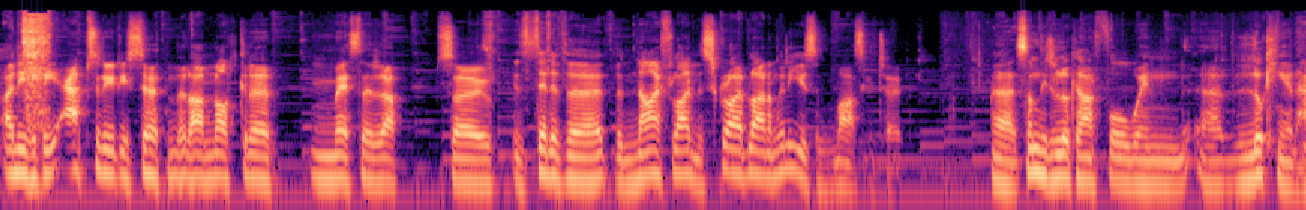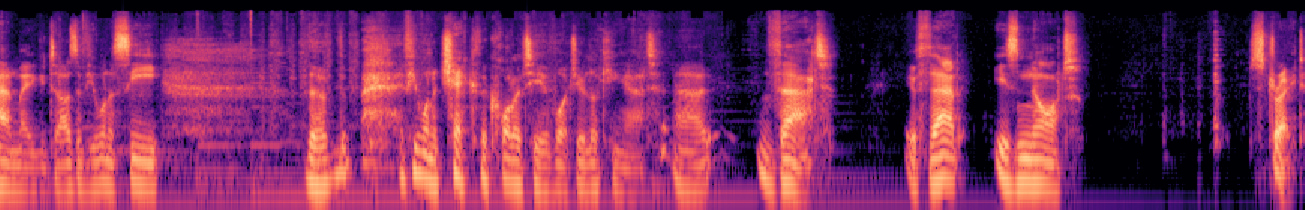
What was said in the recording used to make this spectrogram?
I need to be absolutely certain that I'm not going to mess it up. So instead of the, the knife line, the scribe line, I'm going to use some masking tape. Uh, something to look out for when uh, looking at handmade guitars, if you want to see the, the, if you want to check the quality of what you're looking at, uh, that, if that is not straight,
